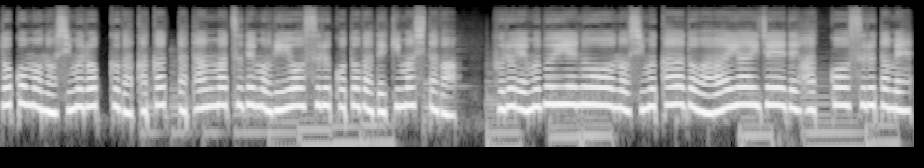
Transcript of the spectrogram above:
ドコモの SIM ロックがかかった端末でも利用することができましたが、フル MVNO の SIM カードは IIJ で発行するため、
